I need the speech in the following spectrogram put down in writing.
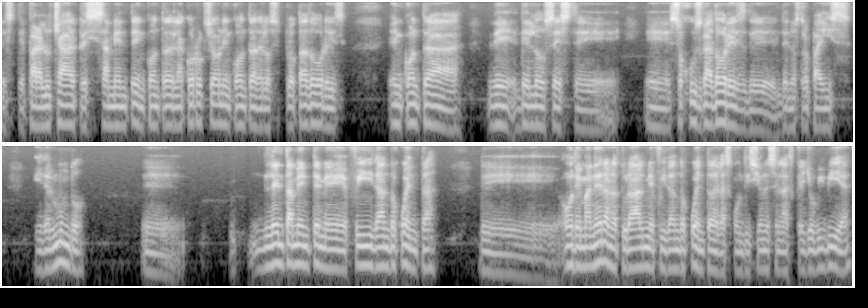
este, para luchar precisamente en contra de la corrupción, en contra de los explotadores, en contra de, los este, eh, sojuzgadores de, de nuestro país y del mundo. Eh, lentamente me fui dando cuenta de, o de manera natural me fui dando cuenta de las condiciones en las que yo vivía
